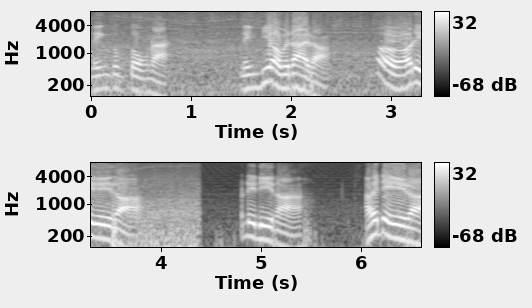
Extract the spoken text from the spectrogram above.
เล็งตรงๆนะเล็งเบี้ยวไม่ได้นะเออดีๆนะดีๆนะเอาให้ดีนะ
